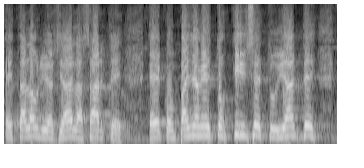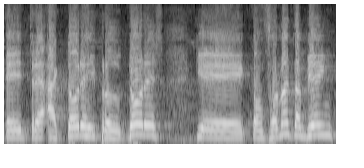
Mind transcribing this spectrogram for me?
está la Universidad de las Artes. Eh, acompañan estos 15 estudiantes entre actores y productores que conforman también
